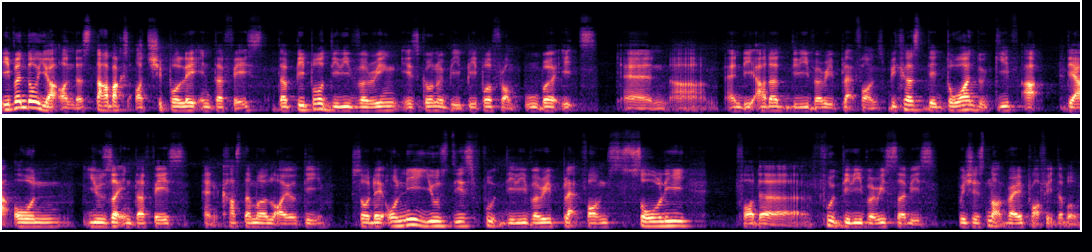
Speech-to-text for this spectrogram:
even though you're on the Starbucks or Chipotle interface, the people delivering is going to be people from Uber Eats and um, and the other delivery platforms because they don't want to give up their own user interface and customer loyalty. So they only use these food delivery platforms solely for the food delivery service, which is not very profitable.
